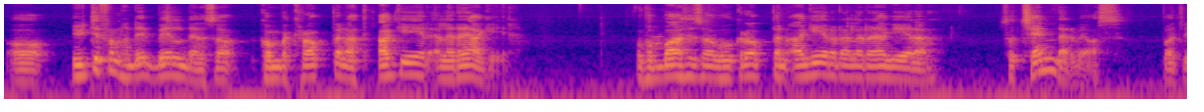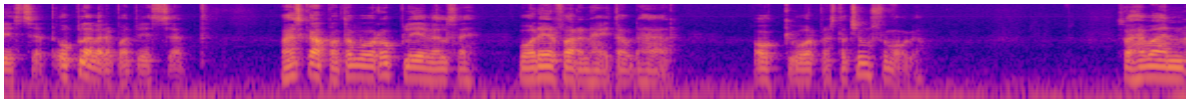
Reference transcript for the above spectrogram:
Och utifrån den bilden så kommer kroppen att agera eller reagera. Och på basis av hur kroppen agerar eller reagerar så känner vi oss på ett visst sätt, upplever det på ett visst sätt. Och det skapar då vår upplevelse, vår erfarenhet av det här och vår prestationsförmåga. Så här var en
